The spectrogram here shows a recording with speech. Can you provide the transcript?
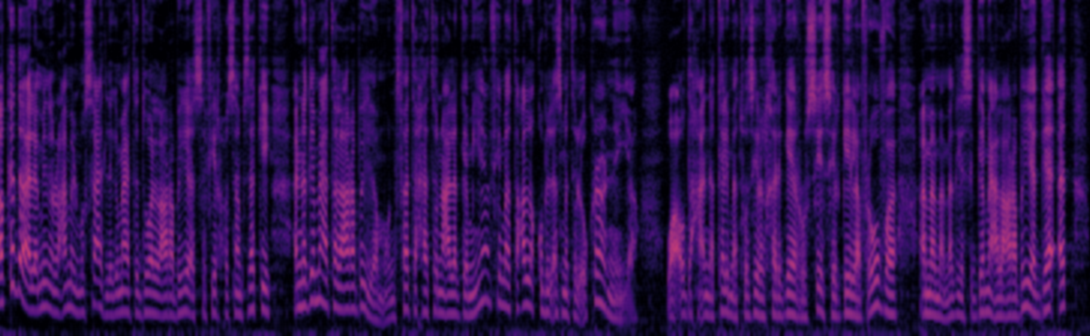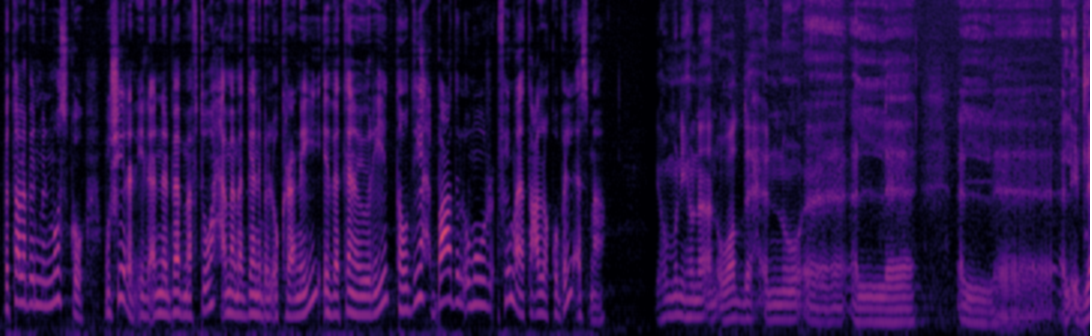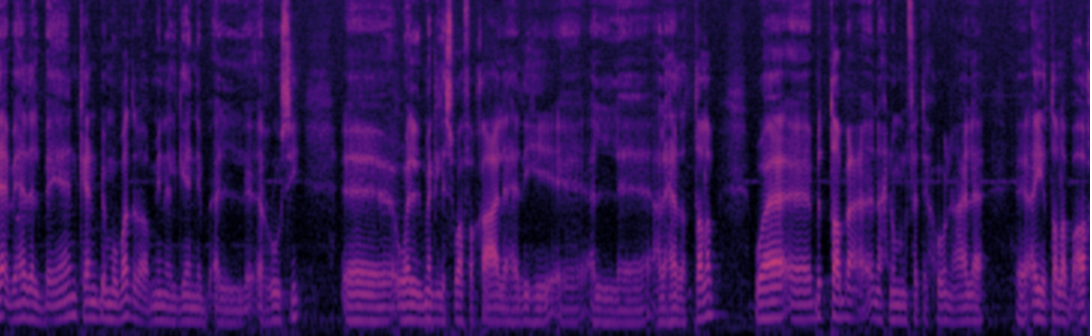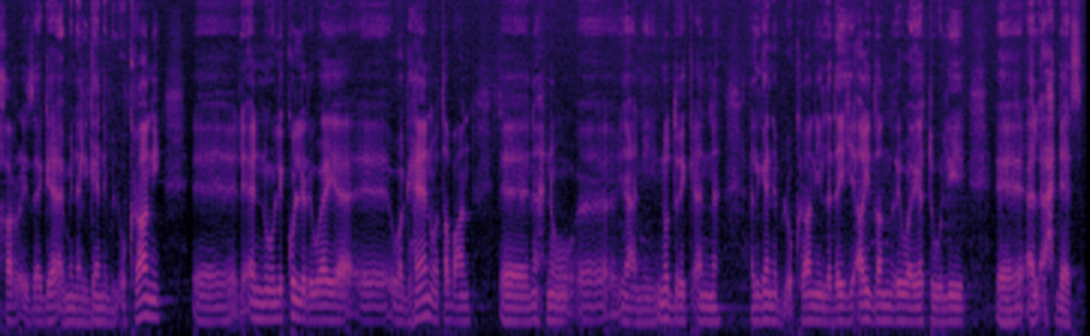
أكد الأمين العام المساعد لجامعة الدول العربية السفير حسام زكي أن جامعة العربية منفتحة على الجميع فيما يتعلق بالأزمة الأوكرانية. وأوضح أن كلمة وزير الخارجية الروسي سيرجي لافروف أمام مجلس الجامعة العربية جاءت بطلب من موسكو مشيرا إلى أن الباب مفتوح أمام الجانب الأوكراني إذا كان يريد توضيح بعض الأمور فيما يتعلق بالأزمة. يهمني هنا أن أوضح أنه الإدلاء بهذا البيان كان بمبادرة من الجانب الروسي والمجلس وافق على هذه على هذا الطلب وبالطبع نحن منفتحون على أي طلب آخر إذا جاء من الجانب الأوكراني لأنه لكل رواية وجهان وطبعا نحن يعني ندرك أن الجانب الأوكراني لديه أيضا روايته للأحداث.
